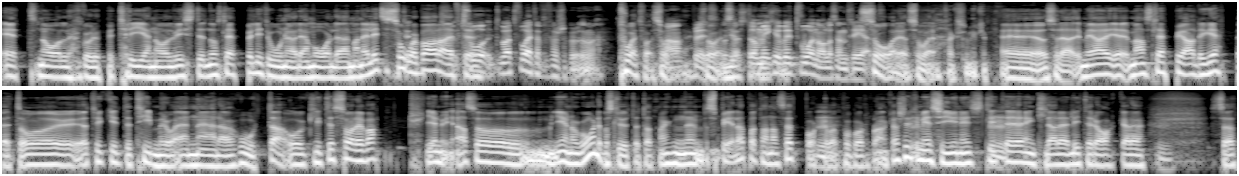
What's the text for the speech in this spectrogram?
1-0, går upp i 3-0. Visst, de släpper lite onödiga mål där. Man är lite sårbara efter... Två, det var 2-1 efter första perioden va? 2-1 så var Ja. Så var det. Så de gick upp i 2-0 och sen 3-1. Så var det, så var det. Tack så mycket. Eh, och sådär. Men jag, man släpper ju aldrig greppet och jag tycker inte Timrå är nära att hota. Och lite så har det varit alltså, genomgående på slutet. Att man eh, spelar på ett annat sätt borta Mm. på bortaplan. Kanske lite mer cyniskt, lite enklare, lite rakare. Mm. Så att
